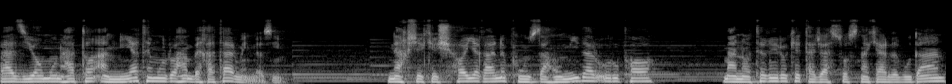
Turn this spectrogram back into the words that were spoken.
بعضیامون حتی امنیتمون رو هم به خطر میندازیم. نقشکش های قرن 15 در اروپا مناطقی رو که تجسس نکرده بودن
